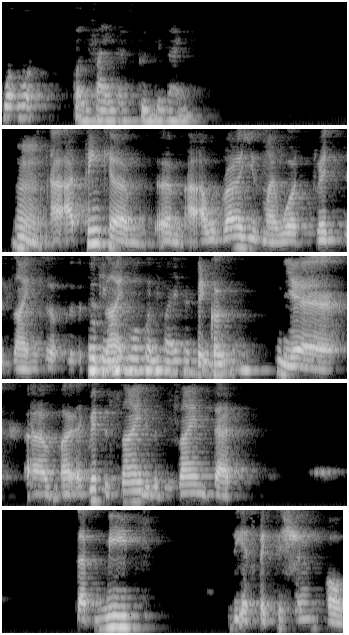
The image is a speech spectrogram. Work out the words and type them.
what what qualifies as good design? Hmm. I, I think um, um, I, would rather use my word great design instead of good design. Okay, what qualifies as because yeah, um, a, a great design is a design that that meets the expectation of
